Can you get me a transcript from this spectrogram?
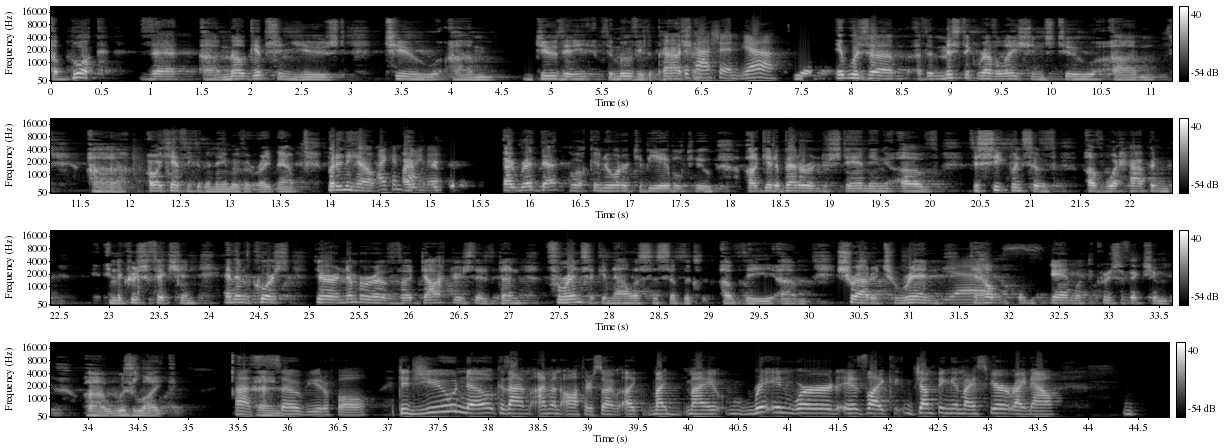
a book that uh, Mel Gibson used to um, do the the movie The Passion. The Passion, yeah. It was uh, the Mystic Revelations to. Um, uh, oh, I can't think of the name of it right now. But anyhow, I can find I, it. I read that book in order to be able to uh, get a better understanding of the sequence of, of what happened in the crucifixion. And then, of course, there are a number of uh, doctors that have done forensic analysis of the of the um, Shroud of Turin yes. to help understand what the crucifixion uh, was like. That's and, so beautiful. Did you know? Because I'm I'm an author, so I'm like my my written word is like jumping in my spirit right now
